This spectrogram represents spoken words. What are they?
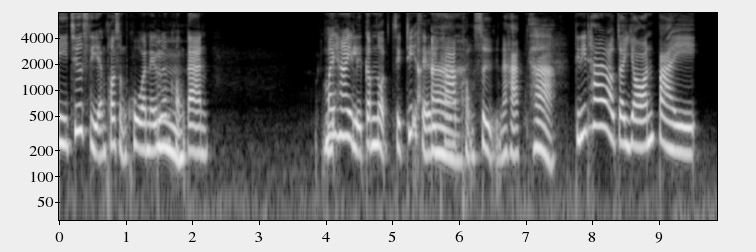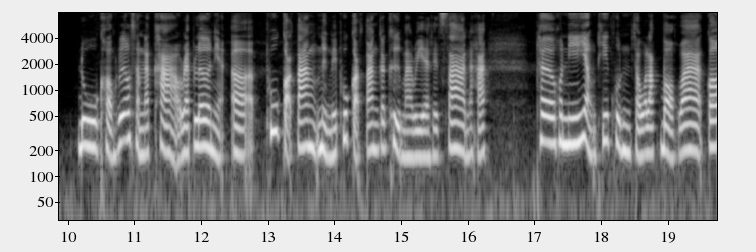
มีชื่อเสียงพอสมควรในเรื่องอืมของการ ไม่ให้หรือกำหนดสิทธิเสรีภาพอ่าของสื่อนะคะค่ะ ทีนี้ถ้าเราจะย้อนไปดูของเรื่องสำนักข่าวแรปเลอร์เนี่ยเอ่อผู้ก่อตั้งหนึ่งในผู้ก่อตั้งก็คือมาเรียเรสซานะคะ เธอคนนี้อย่างที่คุณเสาวรักษ์บอกว่าก็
